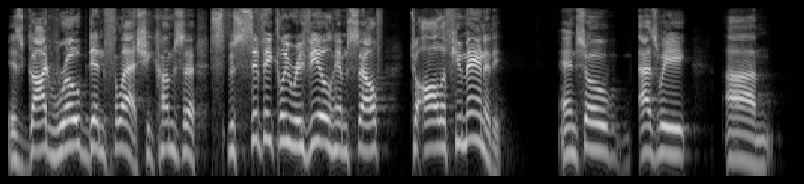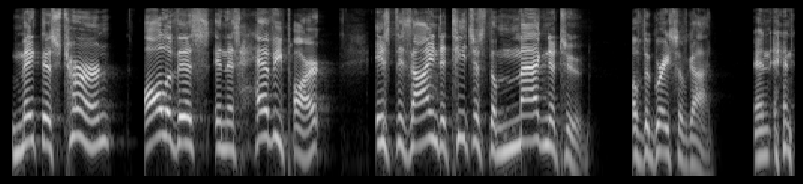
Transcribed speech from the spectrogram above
is God robed in flesh. He comes to specifically reveal himself to all of humanity. And so as we um, make this turn, all of this in this heavy part is designed to teach us the magnitude of the grace of God. And, and,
